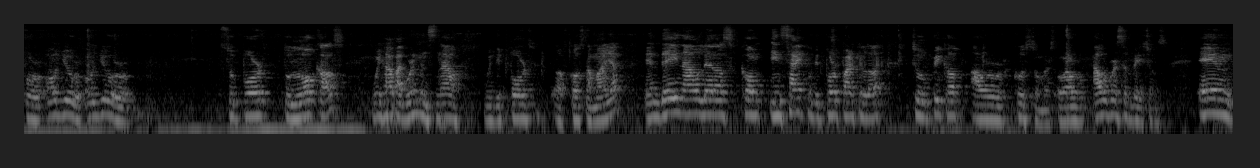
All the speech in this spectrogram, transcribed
for all your all your support to locals. We have agreements now with the port of Costa Maya, and they now let us come inside to the port parking lot to pick up our customers or our, our reservations. And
